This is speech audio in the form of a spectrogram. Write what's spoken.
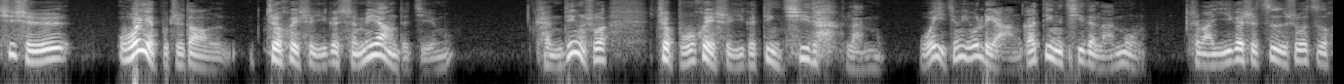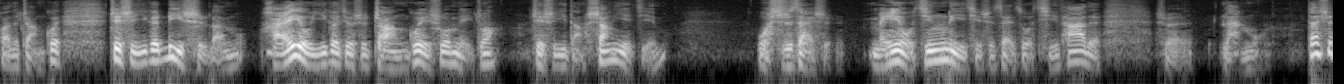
其实我也不知道这会是一个什么样的节目，肯定说这不会是一个定期的栏目。我已经有两个定期的栏目了，是吧？一个是自说自话的掌柜，这是一个历史栏目；还有一个就是掌柜说美妆，这是一档商业节目。我实在是没有精力，其实在做其他的说栏目了。但是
